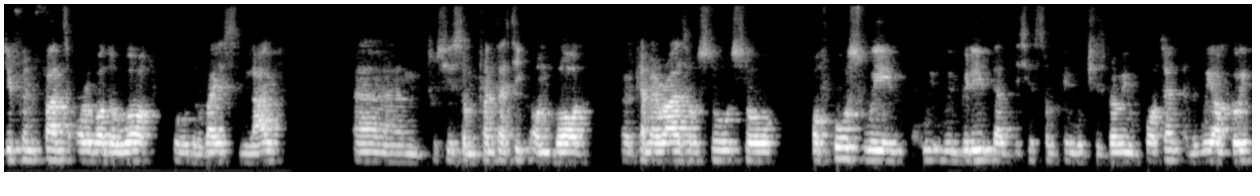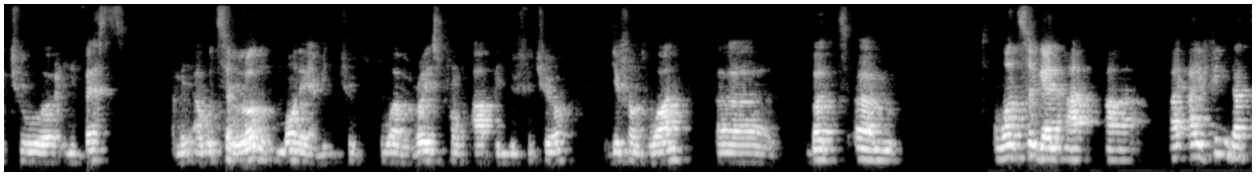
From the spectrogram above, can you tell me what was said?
different fans all over the world for the race live um, to see some fantastic onboard uh, cameras also. So of course, we, we, we, believe that this is something which is very important and we are going to uh, invest, I mean, I would say a lot of money, I mean, to, to have a very strong app in the future, different one. Uh, but um, once again, I, I, I think that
